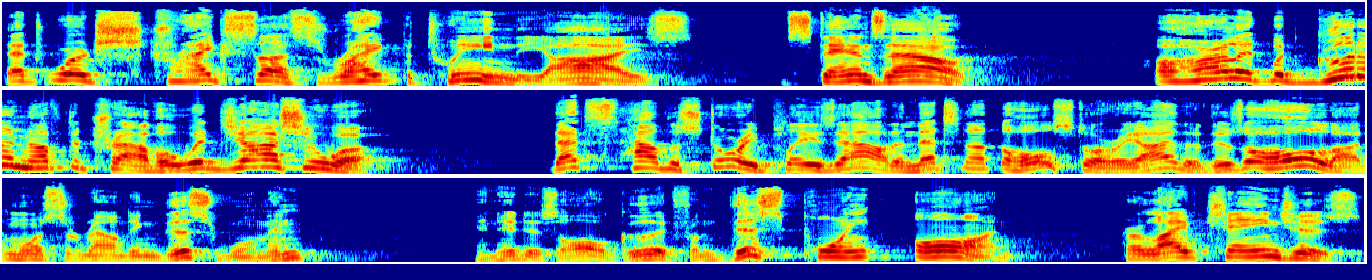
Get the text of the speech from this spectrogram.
That word strikes us right between the eyes. It stands out. A harlot, but good enough to travel with Joshua. That's how the story plays out, and that's not the whole story either. There's a whole lot more surrounding this woman. And it is all good. From this point on, her life changes.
